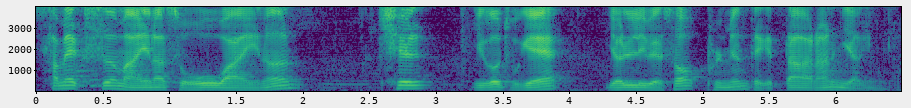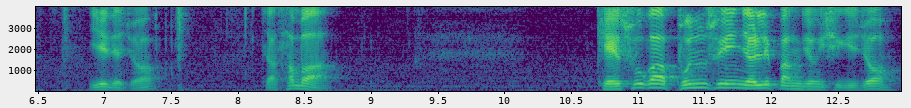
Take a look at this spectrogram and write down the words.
3x 마이너스 5y는 7. 이거 두 개 연립해서 풀면 되겠다라는 이야기입니다. 이해되죠? 자, 3번. 개수가 분수인 연립 방정식이죠.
